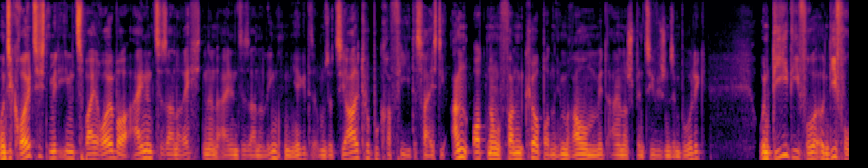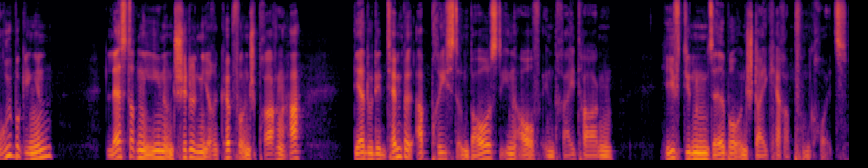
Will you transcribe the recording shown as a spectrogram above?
Und sie kreuzigten mit ihm zwei Räuber, einen zu seiner Rechten und einen zu seiner Linken. Hier geht es um Sozialtopographie, das heißt die Anordnung von Körpern im Raum mit einer spezifischen Symbolik. Und die, die, vor, und die vorübergingen, lästerten ihn und schüttelten ihre Köpfe und sprachen, ha, der du den Tempel abbrichst und baust ihn auf in drei Tagen, hilf dir nun selber und steig herab vom Kreuz.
